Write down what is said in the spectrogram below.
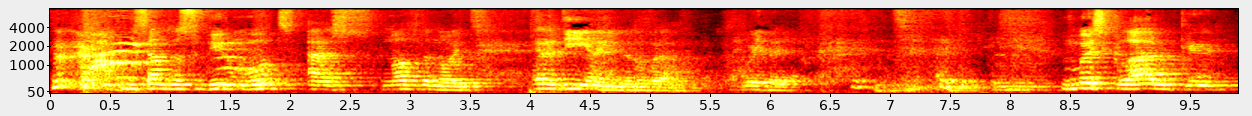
E começámos a subir o monte às nove da noite. Era dia ainda no verão. Boa ideia. Mas claro que,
